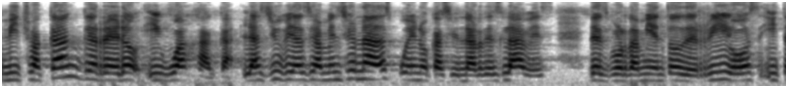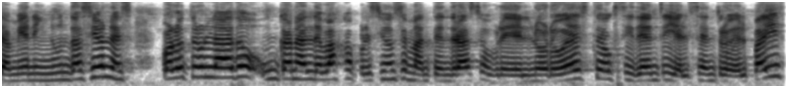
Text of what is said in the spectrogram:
Michoacán, Guerrero y Oaxaca. Las lluvias ya mencionadas pueden ocasionar deslaves, desbordamiento de ríos y también inundaciones. Por otro lado, un canal de baja presión se mantendrá sobre el noroeste, occidente y el centro del país,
